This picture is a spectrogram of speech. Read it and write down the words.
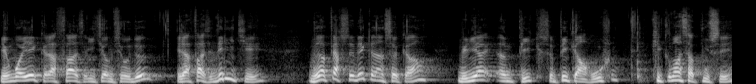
vous voyez que la phase lithium-CO2 est la phase délithier. Vous apercevez que dans ce cas, il y a un pic, ce pic en rouge, qui commence à pousser,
